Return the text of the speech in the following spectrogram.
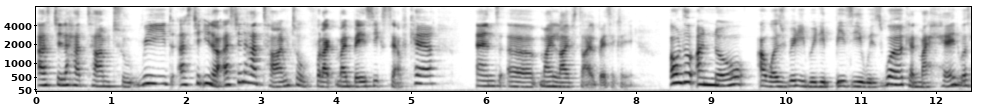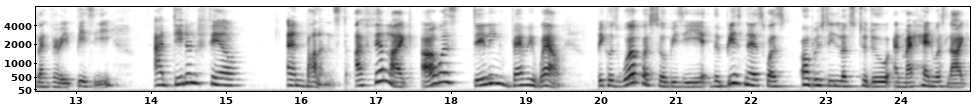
I still had time to read. I still, you know, I still had time to for like my basic self care and uh, my lifestyle basically. Although I know I was really, really busy with work and my head was like very busy, I didn't feel unbalanced. I feel like I was dealing very well because work was so busy, the business was obviously lots to do, and my head was like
